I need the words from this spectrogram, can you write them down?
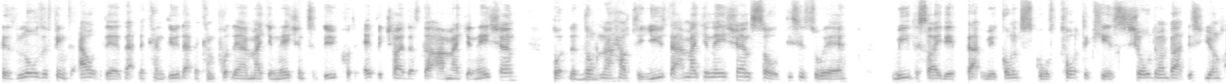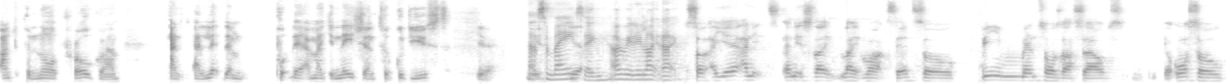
there's loads of things out there that they can do that they can put their imagination to do because every child has got imagination, but they Mhm. don't know how to use that imagination. So this is where we decided that we're going to schools, talk to kids, show them about this young entrepreneur program, and, and let them put their imagination to good use. Yeah. That's Yeah. amazing. I really like that. So uh, yeah, and it's and it's like like Mark said. So being mentors ourselves, also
